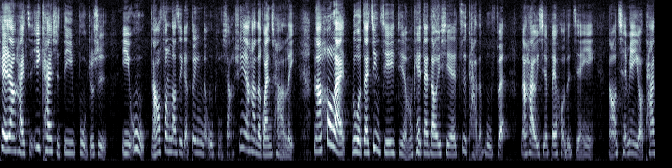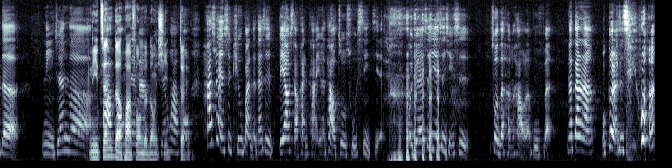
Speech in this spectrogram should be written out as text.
可以让孩子一开始第一步就是以物，然后放到这个对应的物品上，训练他的观察力。那后来如果再进阶一点，我们可以带到一些字卡的部分，那还有一些背后的剪影，然后前面有它的拟真的拟真的画画风的东西画风它虽然是 Q 版的，但是不要小看它，因为它有做出细节。我觉得这件事情是做的很好的部分。那当然，我个人是希望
